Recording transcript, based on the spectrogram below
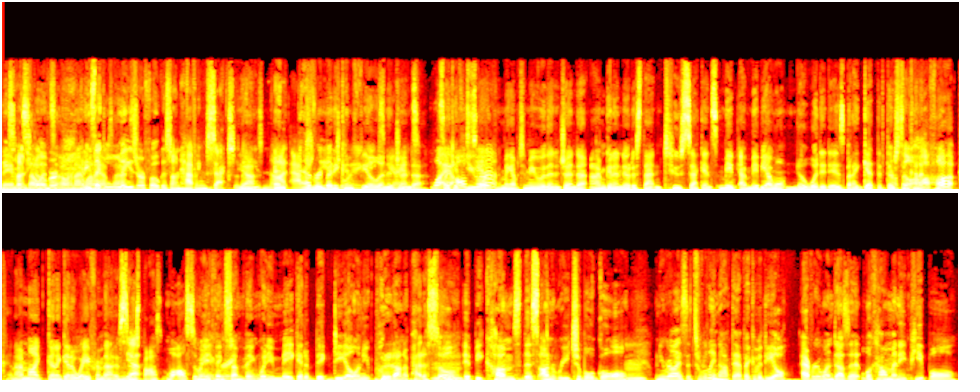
my he's name is hunched over, so-and-so, and he's like have sex. laser focused on having sex, so yeah, that he's not and actually everybody can feel an agenda. Well, it's like I if you also- are coming up to me with an agenda, I'm going to notice that in two seconds. Maybe uh, maybe I won't know what it is, but I get that there's It'll some kind awful. of hook, and I'm like going to get away from that as soon as possible. Well, also when you think something, when you make it a big deal and you put it on a pedestal, Mm. it becomes this unreachable goal. When you realize it's really not that big of a deal. Everyone does it. Look how many people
